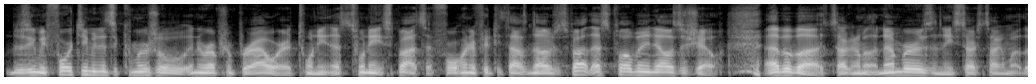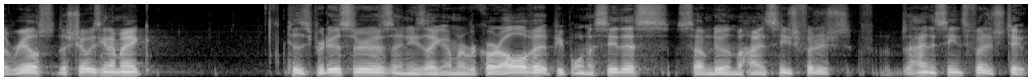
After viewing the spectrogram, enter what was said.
There's going to be 14 minutes of commercial interruption per hour at 20. That's 28 spots at $450,000 a spot. That's $12 million a show. Uh, blah, blah. Talking about the numbers, and he starts talking about the real the show he's going to make to his producers, and he's like, "I'm going to record all of it. People want to see this, so I'm doing behind the scenes footage, behind the scenes footage too."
